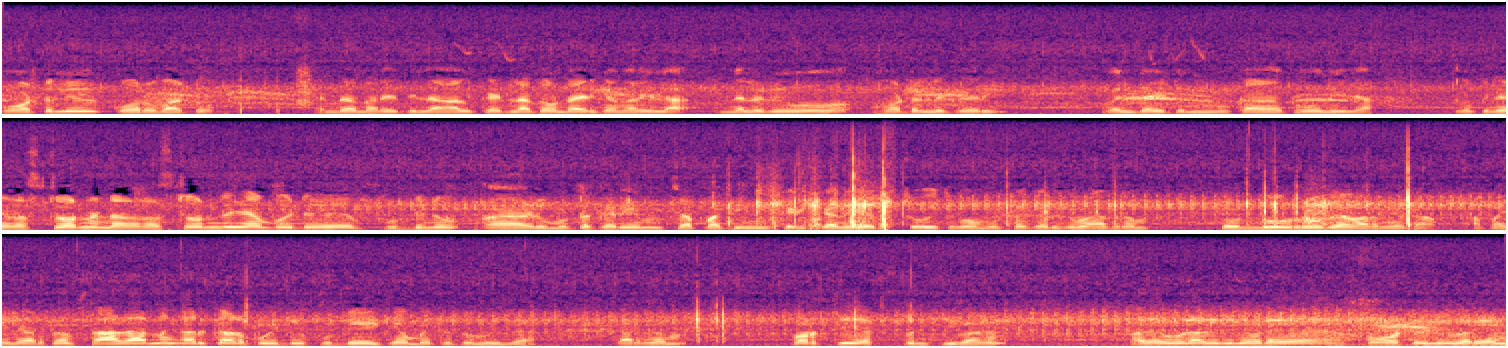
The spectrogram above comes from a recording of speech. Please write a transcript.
ഹോട്ടൽ കുറവാട്ടോ. എന്താണെന്ന് അറിയത്തില്ല. ആൾക്കാരില്ലാത്തതുകൊണ്ടായിരിക്കാന്ന് അറിയില്ല. ഇന്നലെ ഒരു ഹോട്ടലിൽ കയറി വലുതായിട്ടൊന്നും തോന്നിയില്ല. പിന്നെ റെസ്റ്റോറന്റ് ഉണ്ട്. റെസ്റ്റോറന്റിൽ ഞാൻ പോയിട്ട് ഫുഡിനും ഒരു മുട്ടക്കറിയും ചപ്പാത്തിയും കഴിക്കാമെന്ന് ചോദിച്ചപ്പോൾ മുട്ടക്കറിക്ക് മാത്രം തൊണ്ണൂറ് രൂപ പറഞ്ഞു കേട്ടോ അപ്പോൾ അതിനർത്ഥം സാധാരണക്കാർക്ക് അവിടെ പോയിട്ട് ഫുഡ് കഴിക്കാൻ പറ്റത്തൊന്നുമില്ല. കാരണം കുറച്ച് എക്സ്പെൻസീവാണ് അതുകൂടാതെ ഇതിനിവിടെ ഹോട്ടൽ പറയാൻ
